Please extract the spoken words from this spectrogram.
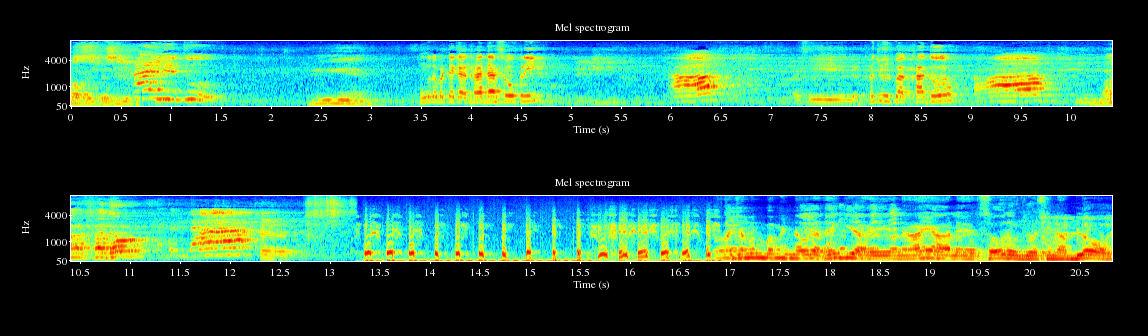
ભાવે જલ્દી ખાઈ લીધું. બટેકા ખાધા છોકરી? આ પછી ખજૂર પાક ખાધો? આ માર ખાધો? ના. હવે જમીન બમીન નવરા થઈ ગયા છે અને અહીંયા હાલે સૌરવ જોશીના બ્લોગ.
